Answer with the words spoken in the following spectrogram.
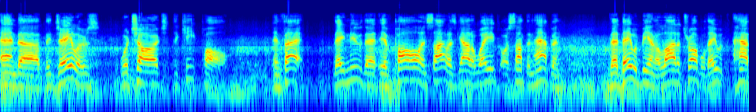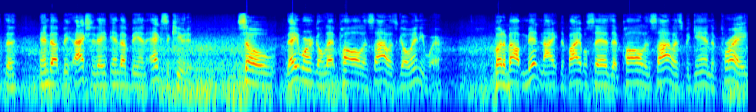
and uh, the jailers were charged to keep Paul. In fact, they knew that if Paul and Silas got away or something happened, that they would be in a lot of trouble. They would have to end up be, actually they'd end up being executed. So they weren't going to let Paul and Silas go anywhere. But about midnight, the Bible says that Paul and Silas began to pray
